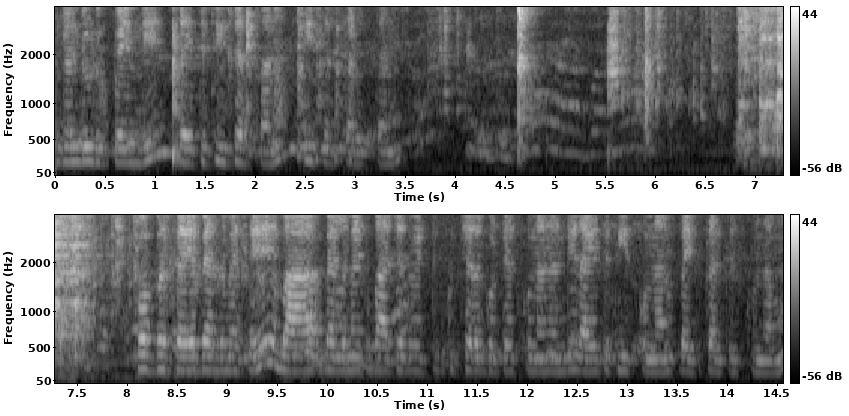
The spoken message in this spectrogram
గండి ఉడికిపోయింది. ఇప్పుడైతే తీసేస్తాను. తీసేసి కలుపుతాను. కొబ్బరికాయ బెల్లం అయితే బాగా బెల్లం అయితే బాగా చదివెట్టి చెదగొట్టేసుకున్నానండి ఇలా అయితే తీసుకున్నాను. ఇప్పుడైతే కలిపేసుకుందాము.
